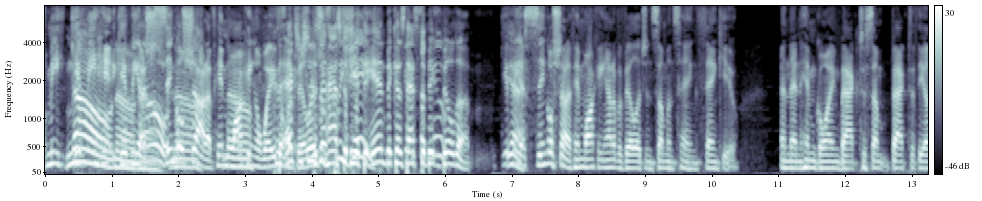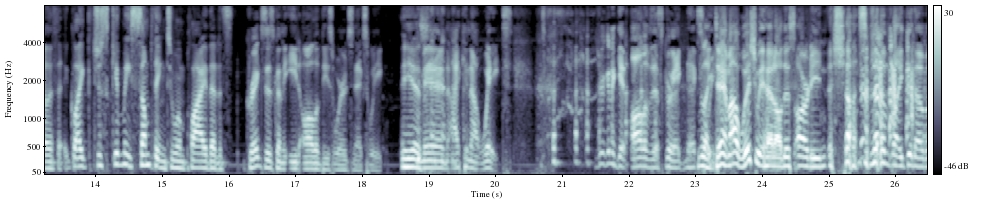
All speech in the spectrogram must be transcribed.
give me, give No, me, no, give me a no, single no, shot of him no. walking away The from a village. exorcism has to be at the end because Give that's us the big something new. build up. Give Yeah. me a single shot of him walking out of a village and someone saying thank you, and then him going back to some back to the other thing. Like, just give me something to imply that it's. Greg's is going to eat all of these words next week. He is. Man, I cannot wait. You're going to get all of this, Greg, next He's like, week. damn, I wish we had all this already shots of like you know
